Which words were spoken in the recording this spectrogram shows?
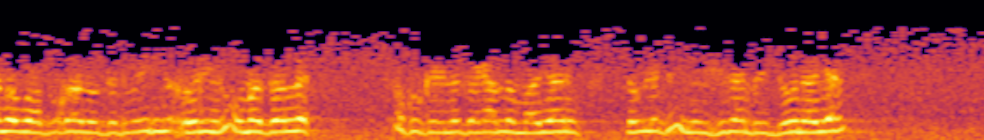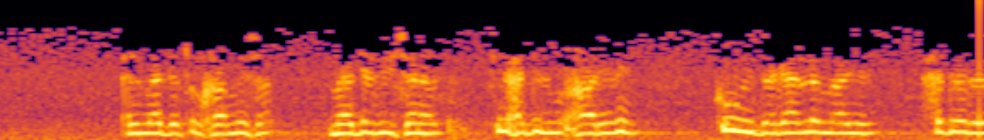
ama waa buqaadoo dadweynihii xoolihii ummadan leh xukunkay la dagaalamayaani dawladda inay fidaan bay doonayaan. Almaadatu alkhaamisa maadadii shanaad fii xaddi ilmuxaaribiin kuwii dagaalamayey xaddooda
